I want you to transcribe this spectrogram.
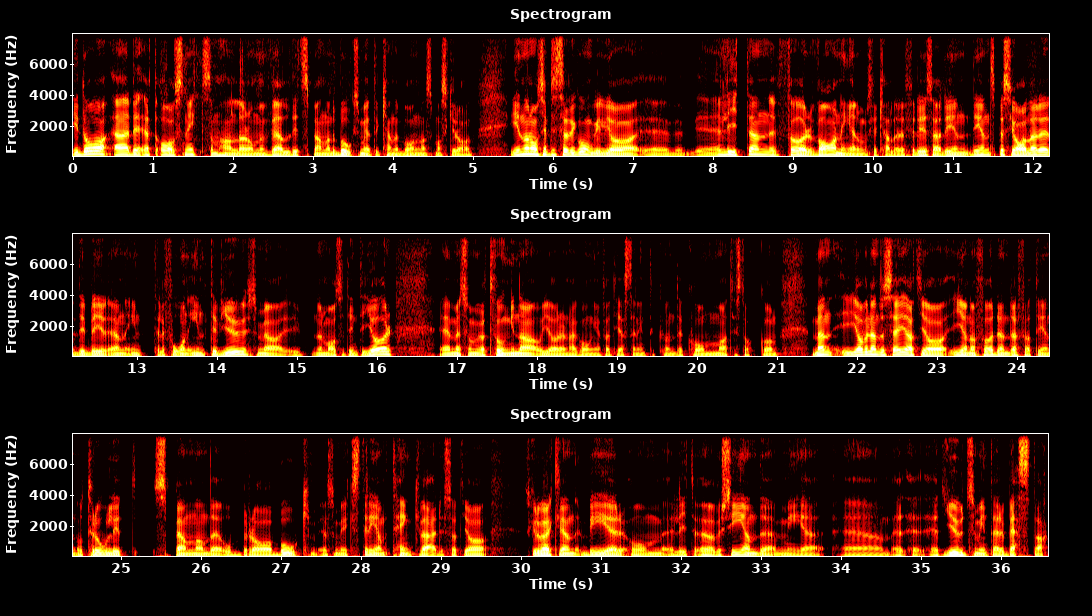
Idag är det ett avsnitt som handlar om en väldigt spännande bok som heter Kannibalernas maskerad. Innan avsnittet sätter igång vill jag eh, en liten förvarning eller vad man ska kalla det. För det är, så här, det är, en, det är en specialare, det blir en in, telefonintervju som jag normalt sett inte gör. Eh, men som vi var tvungna att göra den här gången för att gästen inte kunde komma till Stockholm. Men jag vill ändå säga att jag genomförde den därför att det är en otroligt spännande och bra bok som är extremt tänkvärd. Så att jag skulle verkligen be er om lite överseende med eh, ett, ett, ljud som inte är det bästa.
